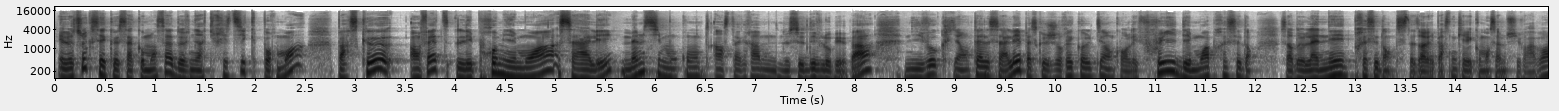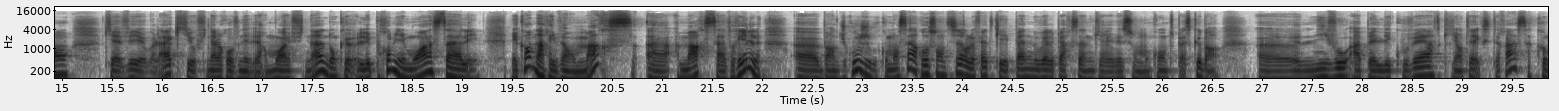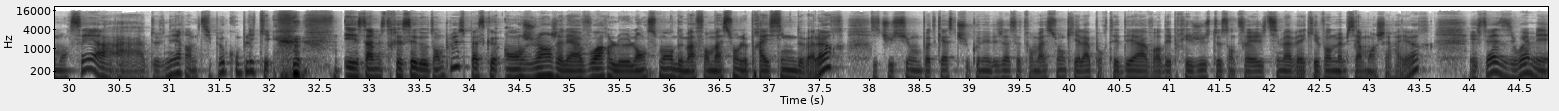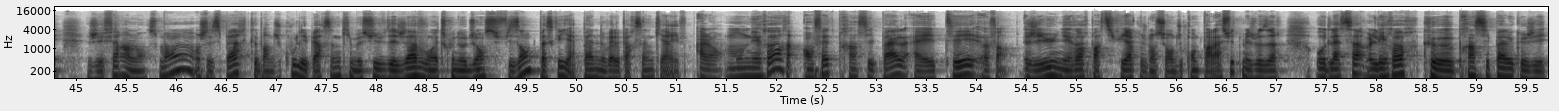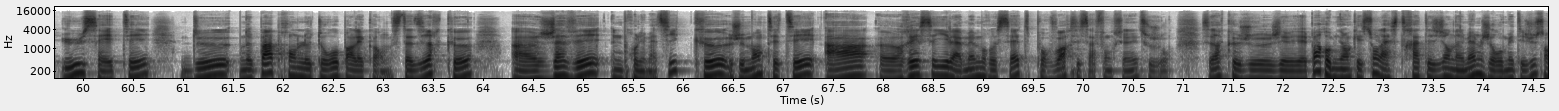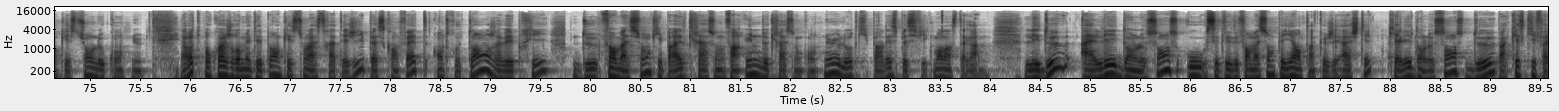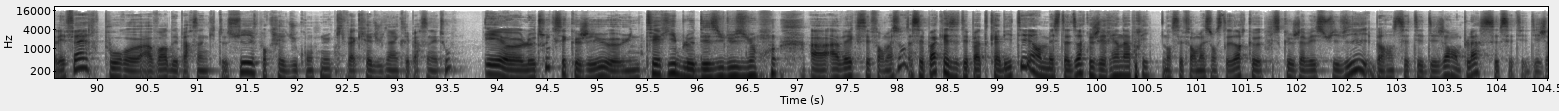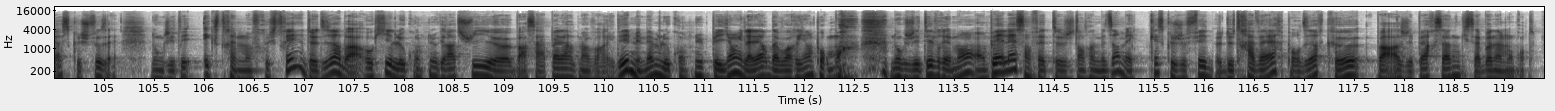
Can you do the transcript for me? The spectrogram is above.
Et le truc, c'est que ça commençait à devenir critique pour moi parce que, en fait, les premiers mois, ça allait, même si mon compte Instagram ne se développait pas. Niveau clientèle, ça allait parce que je récoltais encore les fruits des mois précédents, c'est-à-dire de l'année précédente, c'est-à-dire les personnes qui avaient commencé à me suivre avant, qui avaient, voilà, qui au final revenaient vers moi au final. Donc, euh, les premiers mois, ça allait. Mais quand on arrivait en mars, mars, avril, euh, ben, du coup, je commençais à ressentir le fait qu'il n'y avait pas de nouvelles personnes qui arrivaient sur mon compte parce que, ben, euh, niveau appel découverte, clientèle, etc., ça commençait à, devenir un petit peu compliqué. et ça me stressait d'autant plus parce qu'en juin, j'allais avoir le lancement de ma formation, le pricing de valeur. Si tu suis mon podcast, tu connais déjà cette formation qui est là pour t'aider à avoir des prix justes, sentir légitime avec et vendre même si à moins cher ailleurs. Et je dit, ouais, mais je vais faire un lancement. J'espère que ben, du coup, les personnes qui me suivent déjà vont être une audience suffisante parce qu'il n'y a pas de nouvelles personnes qui arrivent. Alors, mon erreur, en fait, principale a été, enfin, j'ai eu une erreur particulière que je m'en suis rendu compte par la suite, mais je veux dire, au-delà de ça, l'erreur que, principale que j'ai eu, ça a été de ne pas prendre le taureau par les cornes. C'est-à-dire que euh, j'avais une problématique que je m'entêtais à euh, réessayer la même recette pour voir si ça fonctionnait toujours. C'est-à-dire que je n'avais pas remis en question la stratégie en elle-même, je remettais juste en question le contenu. Et en fait, pourquoi je remettais pas en question la stratégie? Parce qu'en fait, entre-temps, j'avais pris deux formations qui parlaient de création, enfin une de création de contenu, l'autre qui parlait spécifiquement d'Instagram. Les deux allaient dans le sens où c'était des formations payantes hein, que j'ai achetées, qui allaient dans le sens de bah, qu'est-ce qu'il fallait faire pour euh, avoir des personnes qui te suivent, pour créer du contenu qui va créer du lien avec les personnes et tout. Et euh, le truc, c'est que j'ai eu euh, une terrible désillusion avec ces formations. C'est pas qu'elles n'étaient pas de qualité, hein, mais c'est-à-dire que j'ai rien appris dans ces formations. C'est-à-dire que ce que j'avais suivi, ben, c'était déjà en place, c'était déjà ce que je faisais. Donc j'étais extrêmement frustré de dire, bah ok, le contenu gratuit, euh, bah, ça a pas l'air de m'avoir aidé, mais même le contenu payant, il a l'air d'avoir rien pour moi. Donc j'étais vraiment en PLS en fait. J'étais en train de me dire, mais qu'est-ce que je fais de travers pour dire que bah, j'ai personne qui s'abonne à mon compte?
